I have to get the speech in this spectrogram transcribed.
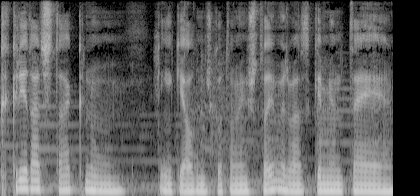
que queria dar destaque, não tem aqui algumas que eu também gostei, mas basicamente é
